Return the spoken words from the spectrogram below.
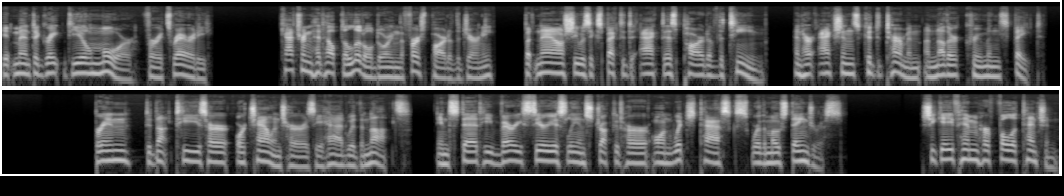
it meant a great deal more for its rarity. Katrin had helped a little during the first part of the journey, but now she was expected to act as part of the team, and her actions could determine another crewman's fate. Bryn did not tease her or challenge her as he had with the knots. Instead, he very seriously instructed her on which tasks were the most dangerous. She gave him her full attention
